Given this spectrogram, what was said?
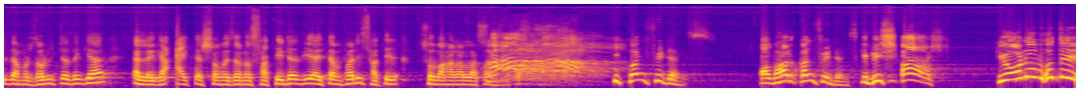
যদি আমার জরুরিটা দেখিয়া এর লেগে আইতার সময় যেন সাথীটা দিয়ে আইতাম পারি সাথীর সোবাহান আল্লাহ কি কনফিডেন্স ওভার কনফিডেন্স কি বিশ্বাস? কি অনুভূতি?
